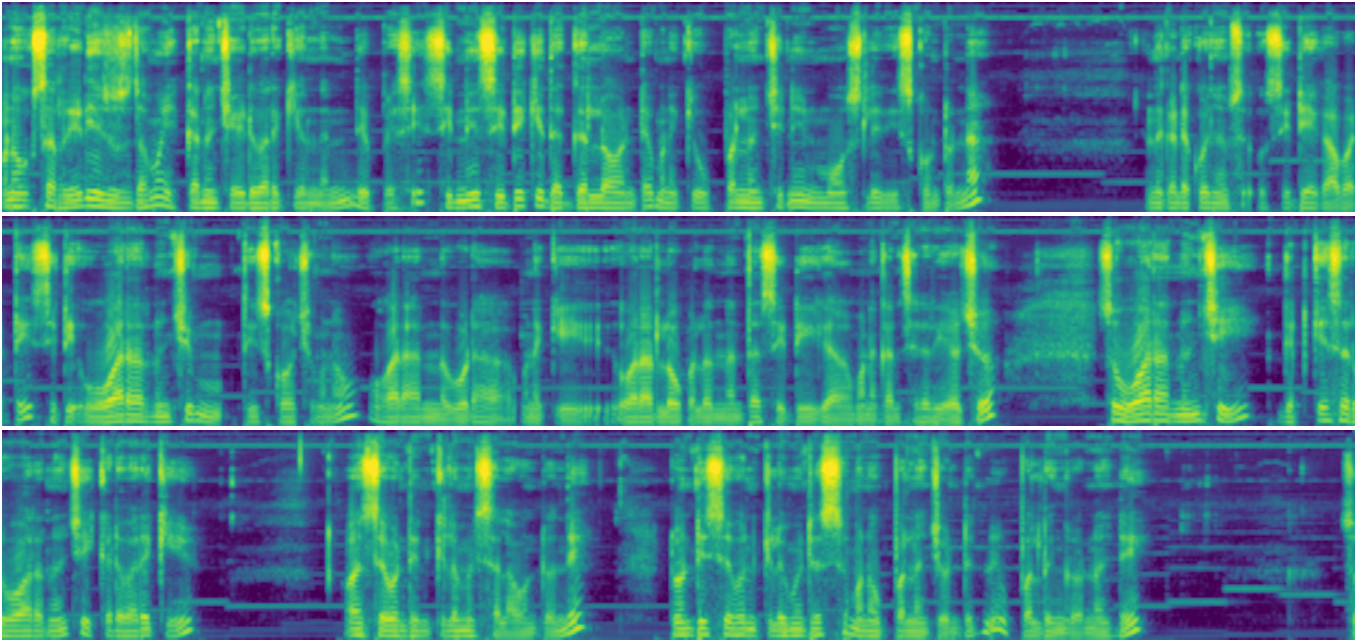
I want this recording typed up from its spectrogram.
మనం ఒకసారి రేడియో చూద్దాము? ఎక్కడి నుంచి ఏడు వరకు ఉందని చెప్పేసి సిడ్నీ సిటీకి దగ్గరలో అంటే మనకి ఉప్పల్ నుంచి నేను మోస్ట్లీ తీసుకుంటున్నా. ఎందుకంటే కొంచెం సిటీ కాబట్టి సిటీ ఓఆర్ఆర్ నుంచి తీసుకోవచ్చు మనం. ఓఆర్ఆర్ కూడా మనకి ఓఆర్ఆర్ లోపల ఉందంతా సిటీగా మనం కన్సిడర్ చేయవచ్చు సో ఓఆర్ఆర్ నుంచి గట్కేసర్ ఓఆర్ఆర్ నుంచి ఇక్కడ వరకు సెవెంటీన్ కిలోమీటర్స్ అలా ఉంటుంది. ట్వంటీ సెవెన్ కిలోమీటర్స్ మన ఉప్పల్ నుంచి ఉంటుంది ఉప్పల్ రింగ్ రోడ్ నుండి. సో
